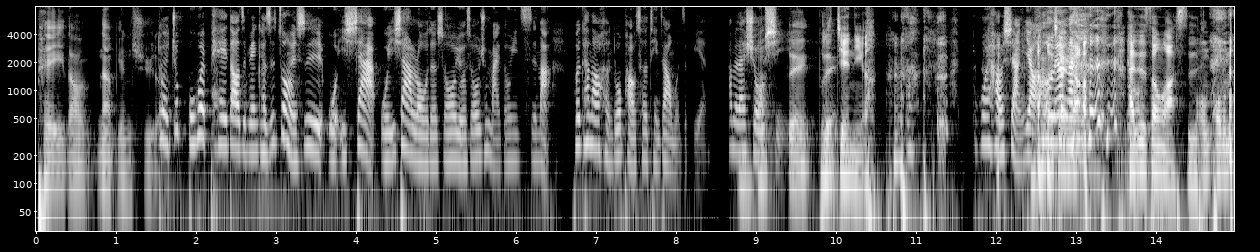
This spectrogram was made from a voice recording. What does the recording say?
呸到那边去了。对，就不会呸到这边。可是重点是我一下我一下楼的时候，有时候去买东西吃嘛，会看到很多跑车停在我们这边，他们在休息。嗯、对，不是接你啊。我也好想要，好想要，还是松瓦斯？我我们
